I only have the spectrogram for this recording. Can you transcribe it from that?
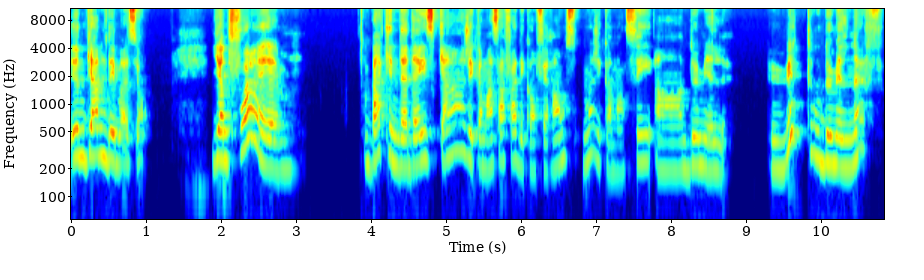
une gamme d'émotions. Il y a une fois, euh, back in the days, quand j'ai commencé à faire des conférences, moi j'ai commencé en 2008 ou 2009.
